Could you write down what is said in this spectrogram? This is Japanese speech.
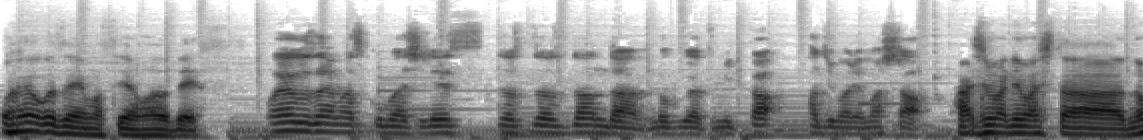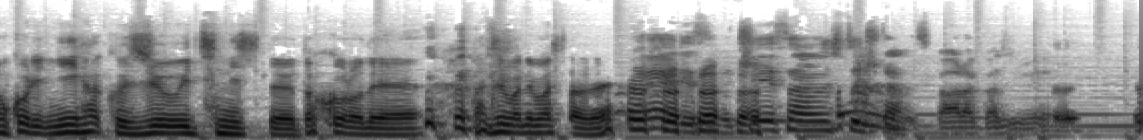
おはようございます。山田です。おはようございます。小林です。雑雑だんだん6月3日始まりました。始まりました。残り211日というところで 始まりましたね。早いですね。計算してきたんですか？あらかじめ。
